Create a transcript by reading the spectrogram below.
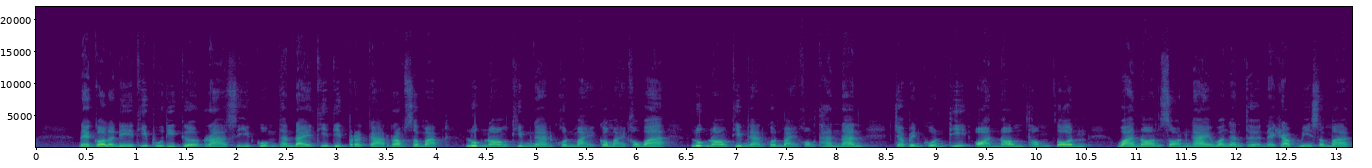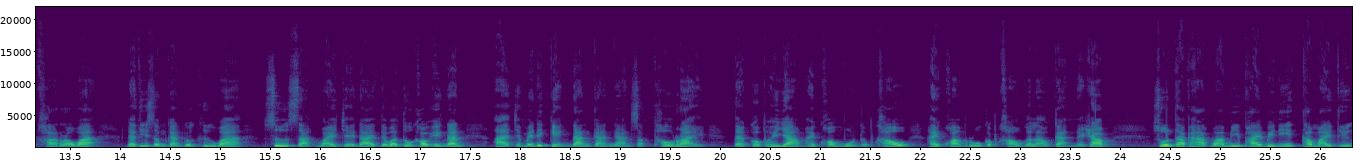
ในกรณีที่ผู้ที่เกิดราศีกุมท่านใดที่ติดประกาศรับสมัคร ลูกน้องทีมงานคนใหม่ก็หมายความว่า ลูกน้องทีมงานคนใหม่ของท่านนั้น จะเป็นคนที่อ่อนน้อมถ่อมตน ว่านอนสอนง่ายว่างันเถิดนะครับ มีสมาคารวะและที่สำคัญก็คือว่าซื่อสัตย์ไว้ใจได้ แต่ว่าตัวเขาเองนั้นอาจจะไม่ได้เก่งด้านการงานสักเท่าไหร่ แต่ก็พยายามให้ข้อมูลกับเขาให้ความรู้กับเขาก็แล้วกันนะครับ ส่วนถ้าหากว่ามีไพ่ใบนี้ถ้าหมายถึง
